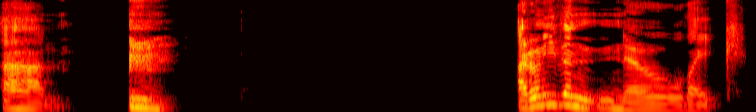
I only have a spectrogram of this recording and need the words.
Um I don't even know like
